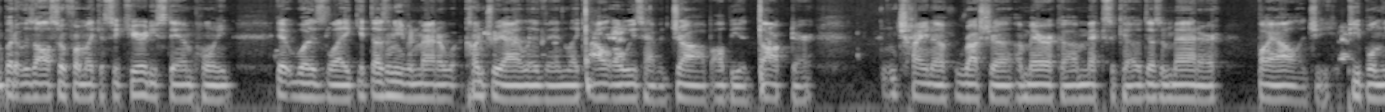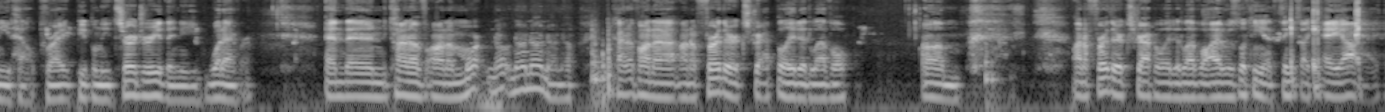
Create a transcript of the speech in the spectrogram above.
But it was also from like a security standpoint. It was like it doesn't even matter what country I live in. Like I'll always have a job. I'll be a doctor. China, Russia, America, Mexico, doesn't matter biology. People need help, right? People need surgery, they need whatever. And then kind of on a more no no no no no kind of on a on a further extrapolated level, um on a further extrapolated level, I was looking at things like AI,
